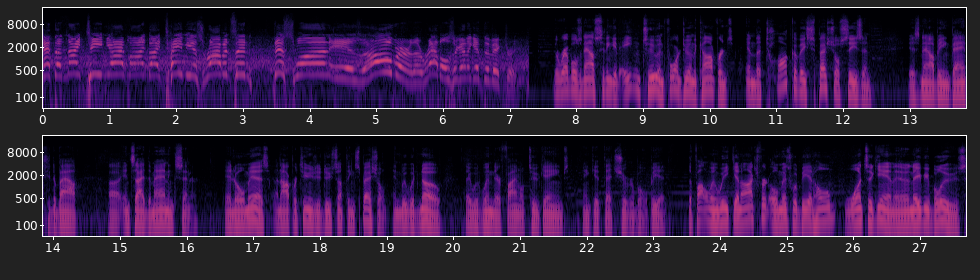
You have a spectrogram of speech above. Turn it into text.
at the 19 yard line by Tavius Robinson. This one is over. The Rebels are going to get the victory. The Rebels now sitting at 8 and 2 and 4 and 2 in the conference, and the talk of a special season is now being bantied about uh, inside the Manning Center. And Ole Miss, an opportunity to do something special, and we would know they would win their final two games and get that Sugar Bowl bid. The following week in Oxford, Ole Miss would be at home once again in the Navy Blues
